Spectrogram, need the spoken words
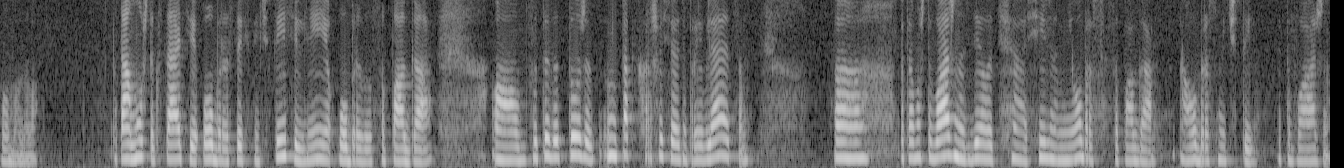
сломанного. Потому что, кстати, образ их мечты сильнее образа сапога. А, вот это тоже ну, так хорошо сегодня проявляется, а, потому что важно сделать а, сильным не образ сапога, а образ мечты. Это важно.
